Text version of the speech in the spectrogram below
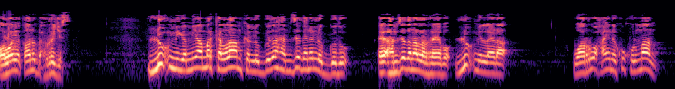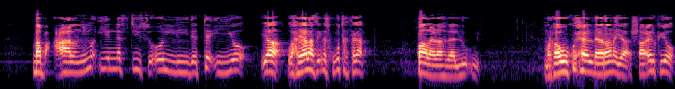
oo loo yaqaano baxrurajas lu'miga miyaa marka laamka la godo hamzadana la godo hamzadana la reebo lumi ledha waa ruuxa inay ku kulmaan. Dhabcaalnimo iyo naftiisa oo liidata iyo ya waxyaalahaas inay iskugu tag tagaan baa la idhaahdaa lumi. Markaa wuu ku xeel dheeraanaya shaacirkiio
